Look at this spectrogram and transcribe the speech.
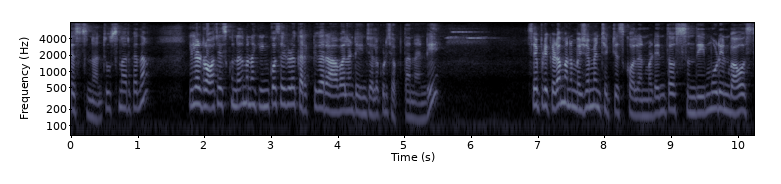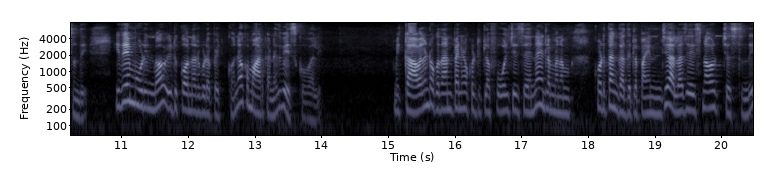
చేస్తున్నాను. చూస్తున్నారు కదా? ఇలా డ్రా చేసుకున్నది మనకి ఇంకో సైడ్ కూడా కరెక్ట్గా రావాలంటే ఏం చేయాలో కూడా చెప్తానండి. సో ఇప్పుడు ఇక్కడ మనం మెజర్మెంట్ చెక్ చేసుకోవాలన్నమాట. ఎంత వస్తుంది? మూడిన్ బావ్ వస్తుంది. ఇదే మూడిన్ బావ్ ఇటు కార్నర్ కూడా పెట్టుకొని ఒక మార్క్ అనేది వేసుకోవాలి. మీకు కావాలంటే ఒకదానిపైన ఒకటి ఇట్లా ఫోల్డ్ చేసైనా ఇట్లా మనం కొడతాం కదా ఇట్లా పైనుంచి అలా చేసినా వచ్చేస్తుంది.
